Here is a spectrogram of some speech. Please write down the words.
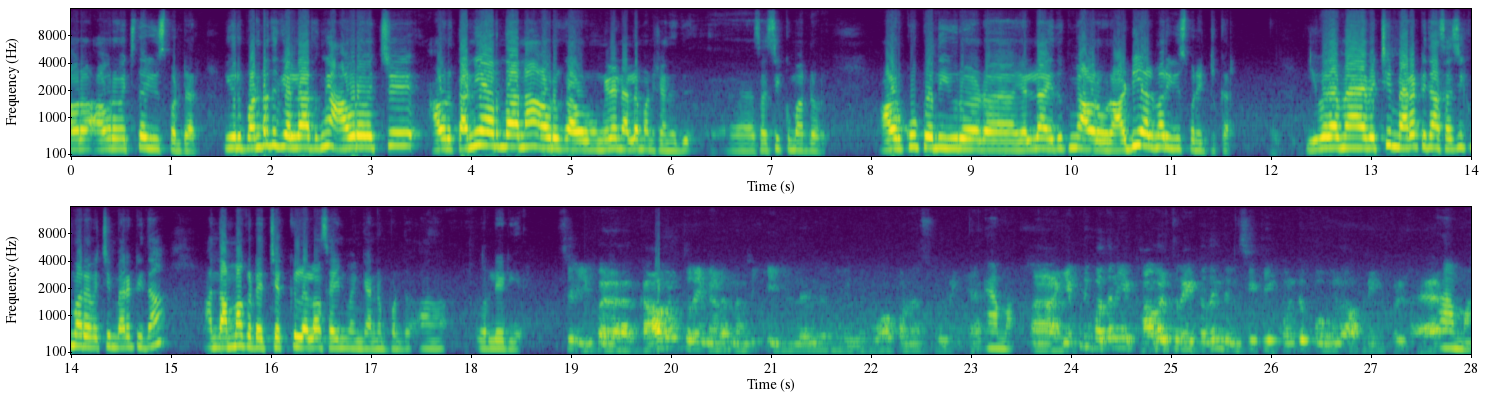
அவரை அவரை வச்சு தான் யூஸ் பண்றாரு. இவர் பண்றதுக்கு எல்லாத்துக்குமே அவரை வச்சு அவர் தனியா இருந்தானா அவருக்கு அவர் உண்மையிலே நல்ல மனுஷன் இது அஹ் சசிகுமார்ன்றவர் அவர் கூட்டு வந்து இவரோட எல்லா இதுக்குமே அவர் ஒரு அடியாள் மாதிரி யூஸ் பண்ணிட்டு இருக்காரு இவரை மே- வச்சு மிரட்டி தான் சசிகுமாரை வச்சு மிரட்டி தான் அந்த அம்மா கிட்ட செக்குல எல்லாம் சைன் வாங்கி அனுப்புறது ஆஹ் ஒரு லேடியை சரி இப்ப காவல்துறை மேல நம்பிக்கை இல்லைன்னு எப்படி பார்த்தா நீங்க காவல்துறையிட்ட தான் இந்த விஷயத்தையும் கொண்டு போகணும் அப்படின்னு சொல்ல. ஆமா.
